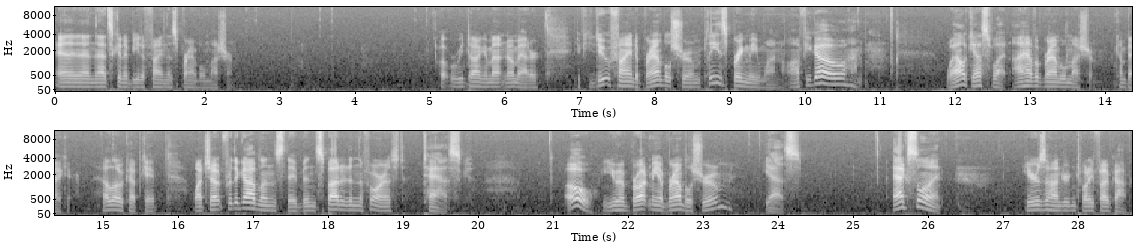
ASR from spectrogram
and then that's going to be to find this bramble mushroom. What were we talking about? No matter. If you do find a bramble shroom, please bring me one. Off you go. Well, guess what? I have a bramble mushroom. Come back here. Hello, Cupcake. Watch out for the goblins. They've been spotted in the forest. Task. Oh, you have brought me a bramble shroom? Yes. Excellent. Here's 125 copper.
